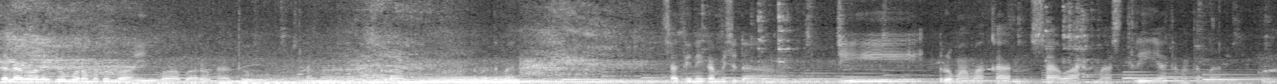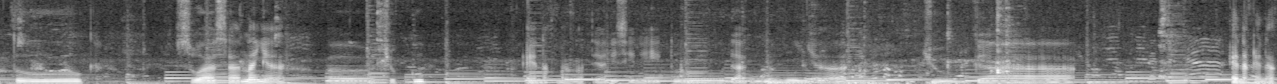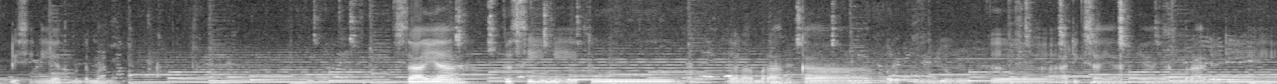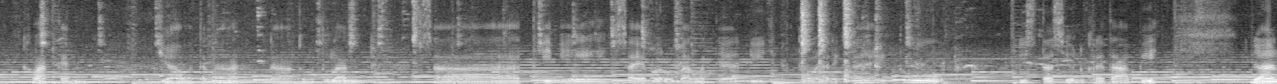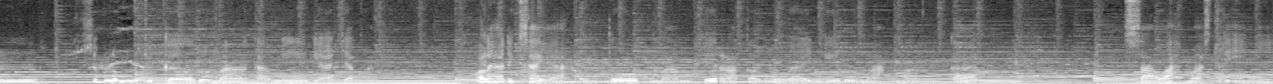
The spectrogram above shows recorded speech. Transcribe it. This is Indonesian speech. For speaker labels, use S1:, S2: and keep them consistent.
S1: Assalamualaikum warahmatullahi wabarakatuh. Selamat malam teman-teman. Saat ini kami sedang di rumah makan sawah Mastri ya teman-teman. Untuk suasananya eh, cukup enak banget ya di sini itu. Dan menunya juga enak-enak di sini ya teman-teman saya ke sini itu dalam rangka berkunjung ke adik saya ya yang berada di Klaten Jawa Tengah. Nah kebetulan saat ini saya baru banget ya dijemput oleh adik saya itu di stasiun kereta api. Dan sebelum menuju ke rumah kami diajak oleh adik saya untuk mampir atau nyobain di rumah makan sawah Mastri ini.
